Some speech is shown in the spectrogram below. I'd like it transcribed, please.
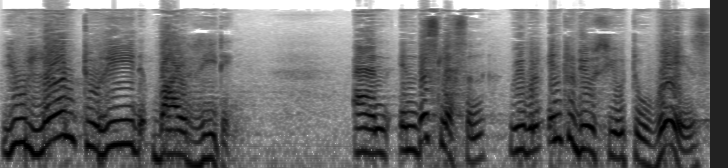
You learn to read by reading. And in this lesson, we will introduce you to ways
